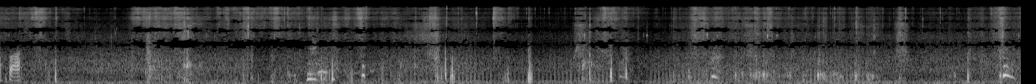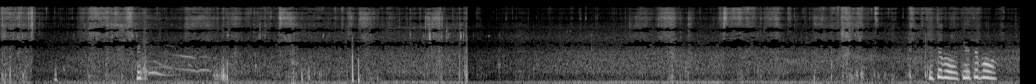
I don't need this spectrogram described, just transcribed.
for us. Get the ball, get the ball.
